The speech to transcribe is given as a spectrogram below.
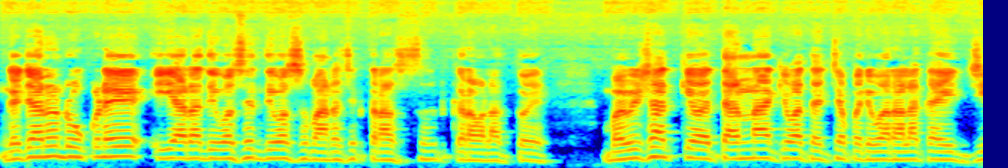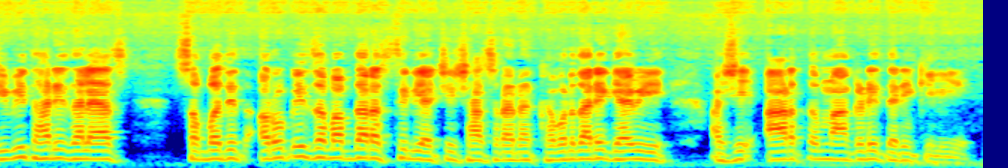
गजानन रोकडे यांना दिवसेंदिवस मानसिक त्रास सहन करावा लागतोय. भविष्यात किंवा त्यांना किंवा त्यांच्या परिवाराला काही जीवितहानी झाल्यास संबंधित आरोपी जबाबदार असतील याची शासनानं खबरदारी घ्यावी अशी आर्त मागणी त्यांनी केली आहे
